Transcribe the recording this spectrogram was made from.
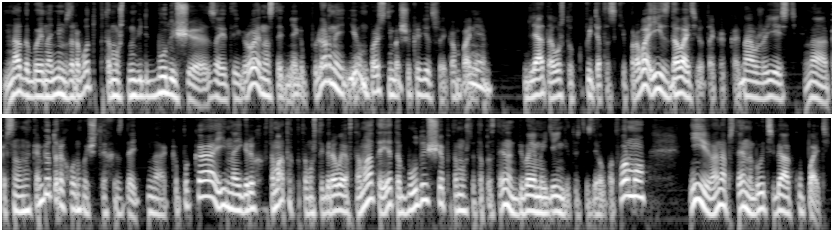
надо бы над ним заработать, потому что он видит будущее за этой игрой, она станет мега популярной, и он просит небольшой кредит своей компании для того, чтобы купить авторские права и издавать ее, так как она уже есть на персональных компьютерах, он хочет их издать на КПК и на игровых автоматах, потому что игровые автоматы — это будущее, потому что это постоянно отбиваемые деньги. То есть ты сделал платформу, и она постоянно будет себя окупать.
